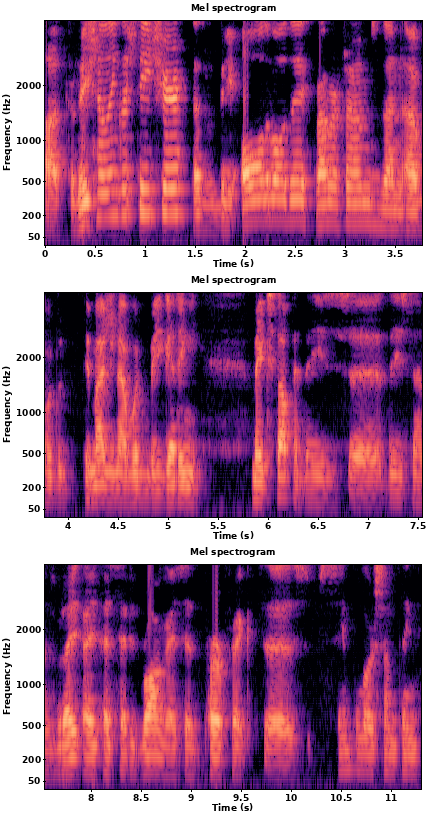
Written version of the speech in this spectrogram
a traditional English teacher that would be all about the grammar terms, then I would imagine I wouldn't be getting mixed up in these uh, these terms. But I, I, I, said it wrong. I said perfect uh, simple or something.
